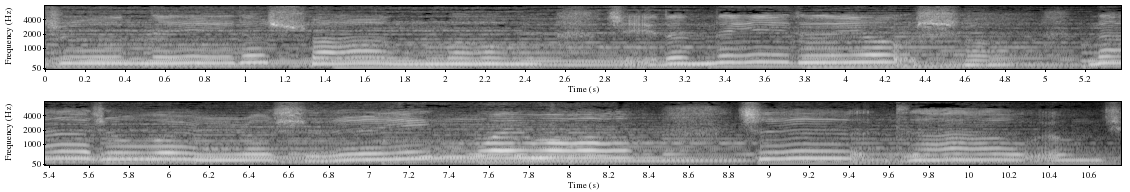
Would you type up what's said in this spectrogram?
住你的双眸，记得你的右手，那种温柔，是因为我知道永久。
